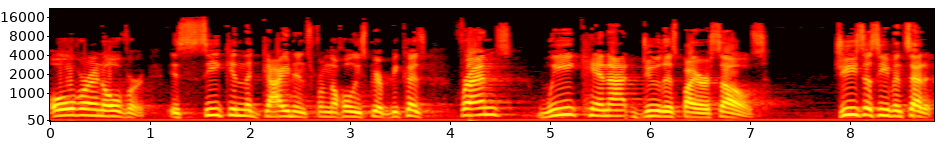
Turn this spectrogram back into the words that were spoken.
over and over, is seeking the guidance from the Holy Spirit. Because, friends, we cannot do this by ourselves. Jesus even said it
